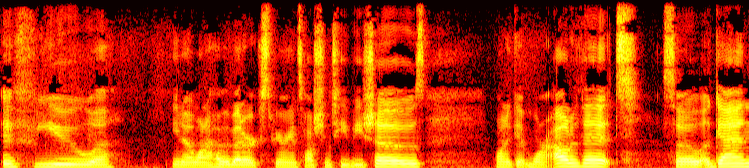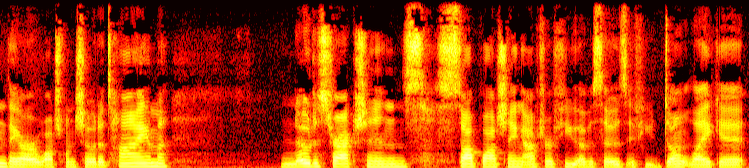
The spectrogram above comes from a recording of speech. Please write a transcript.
if you you know want to have a better experience watching tv shows want to get more out of it. So again they are watch one show at a time no distractions. Stop watching after a few episodes if you don't like it.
